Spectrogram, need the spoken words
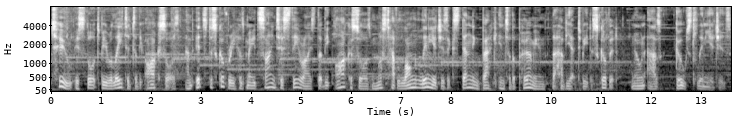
too is thought to be related to the archosaurs, and its discovery has made scientists theorize that the archosaurs must have long lineages extending back into the Permian that have yet to be discovered, known as ghost lineages.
